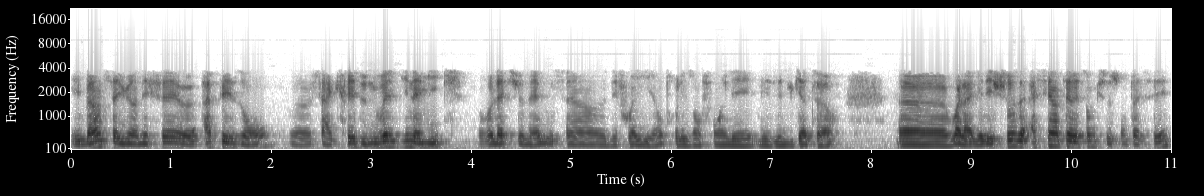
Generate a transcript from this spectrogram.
eh ben ça a eu un effet euh, apaisant, euh, ça a créé de nouvelles dynamiques relationnelles au sein des foyers entre les enfants et les, les éducateurs. Euh, voilà, il y a des choses assez intéressantes qui se sont passées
